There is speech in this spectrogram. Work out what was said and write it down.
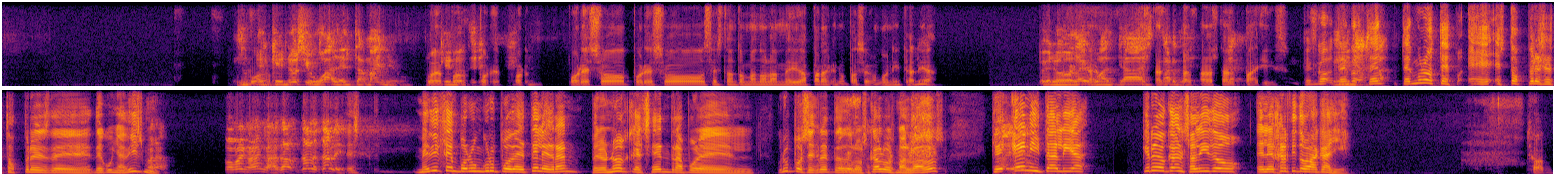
Bueno. Es que no es igual el tamaño. pues por, no tiene- por- por- por eso, por eso se están tomando las medidas para que no pase como en Italia. pero da igual, ya es Hasta, tarde. hasta- hasta el país. Tengo, tengo, ten- tengo unos tes- eh, estos pres, estos pres de, de cuñadismo. No, venga, venga, da- dale, dale. Me dicen por un grupo de Telegram, pero no que se entra por el grupo secreto de los calvos malvados, que en Italia creo que han salido el ejército a la calle. Claro.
